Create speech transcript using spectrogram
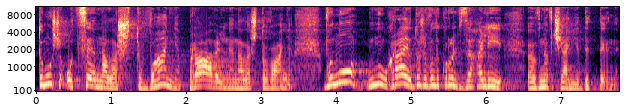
тому що оце налаштування, правильне налаштування, воно ну, грає дуже велику роль взагалі е, в навчанні дитини.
